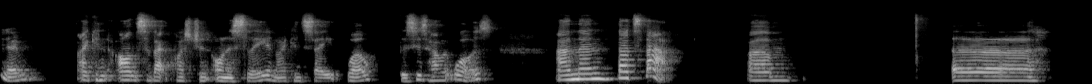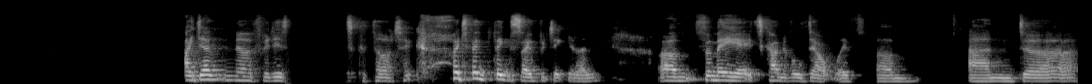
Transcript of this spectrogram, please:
you know, I can answer that question honestly and I can say, well, this is how it was. And then that's that. Um, uh, I don't know if it is cathartic. I don't think so, particularly. Um, for me, it's kind of all dealt with. Um, and, uh,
